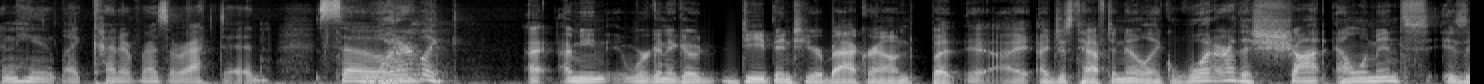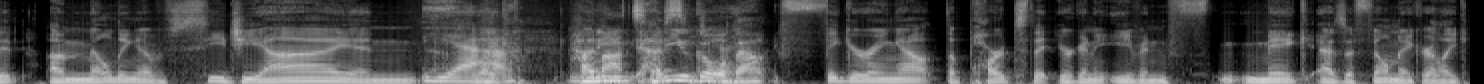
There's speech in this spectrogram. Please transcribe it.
and he like kind of resurrected. So, what are like I, I, mean, we're going to go deep into your background, but uh, I, I, just have to know, like, what are the shot elements? Is it a melding of CGI and uh, yeah, like how do you how do you go about figuring out the parts that you're going to even f- make as a filmmaker? Like,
